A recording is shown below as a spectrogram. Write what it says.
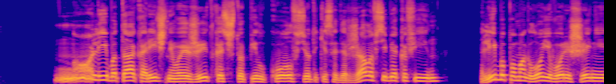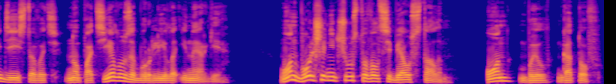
Но либо та коричневая жидкость, что пил Кол, все-таки содержала в себе кофеин, либо помогло его решение действовать, но по телу забурлила энергия. Он больше не чувствовал себя усталым. Он был готов.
